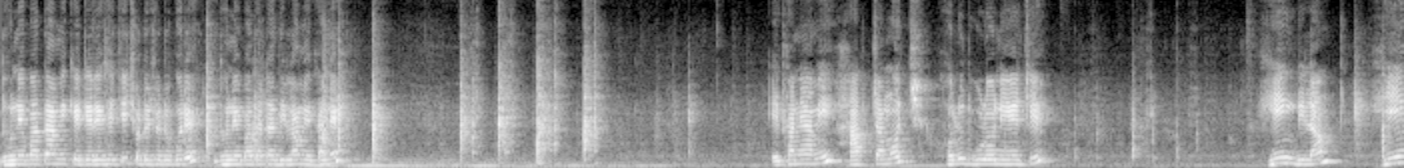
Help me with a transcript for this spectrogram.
ধনে পাতা আমি কেটে রেখেছি, ছোট ছোট করে। ধনে পাতাটা দিলাম এখানে। এখানে আমি হাফ চামচ হলুদ গুঁড়ো নিয়েছি। হিং দিলাম হিং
